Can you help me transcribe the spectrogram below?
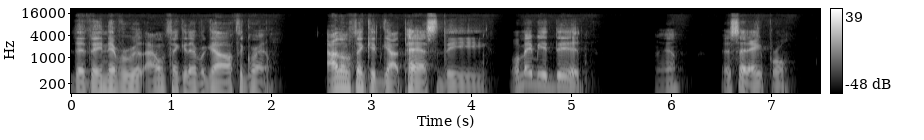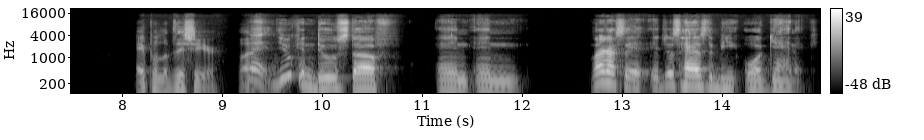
that they never really, I don't think it ever got off the ground. I don't think it got past the, well, maybe it did. Yeah, they said April. April of this year. But Man, you can do stuff and and like I said, it just has to be organic.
